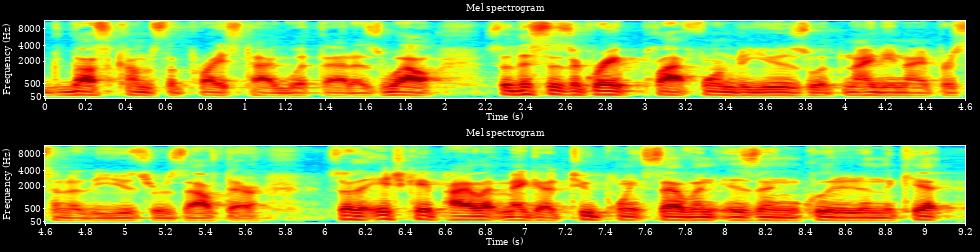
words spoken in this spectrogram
thus comes the price tag with that as well. So this is a great platform to use with 99% of the users out there. So the HK Pilot Mega 2.7 is included in the kit,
